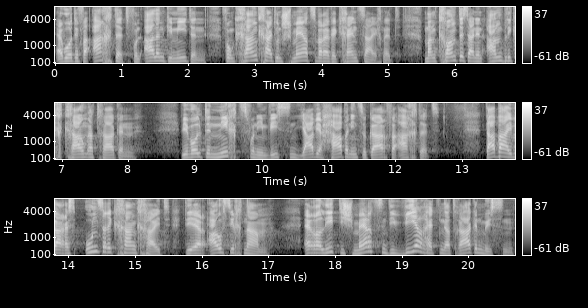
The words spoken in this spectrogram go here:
Er wurde verachtet, von allen gemieden. Von Krankheit und Schmerz war er gekennzeichnet. Man konnte seinen Anblick kaum ertragen. Wir wollten nichts von ihm wissen. Ja, wir haben ihn sogar verachtet. Dabei war es unsere Krankheit, die er auf sich nahm. Er erlitt die Schmerzen, die wir hätten ertragen müssen.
